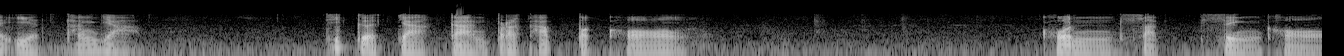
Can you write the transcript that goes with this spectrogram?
ละเอียดทั้งหยาบ ที่เกิดจากการประคับประคอง คนสัตว์สิ่งของ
